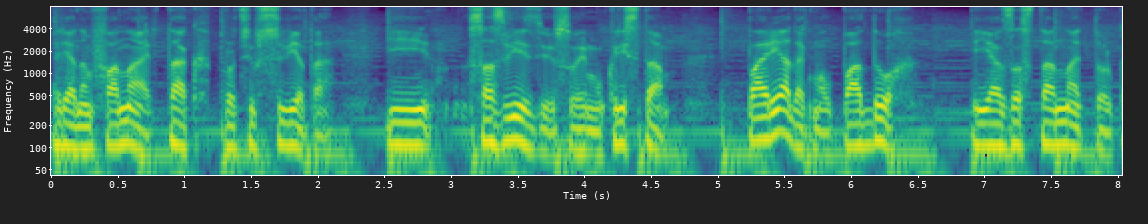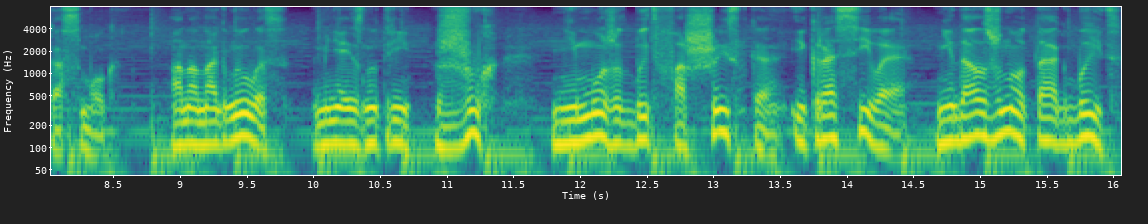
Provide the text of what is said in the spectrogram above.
Рядом фонарь, так, против света. И созвездию своему крестам. Порядок, мол, подох. Я застонать только смог. Она нагнулась, меня изнутри жух. Не может быть фашистка и красивая. Не должно так быть.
